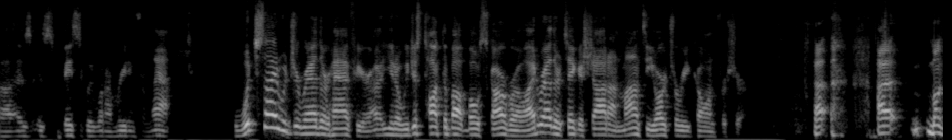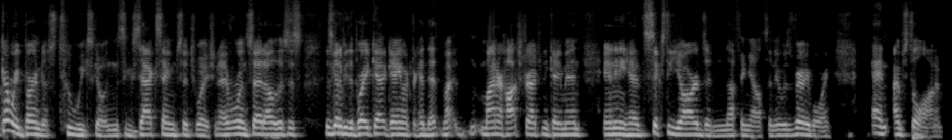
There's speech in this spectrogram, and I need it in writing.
Uh, is is basically what I'm reading from that. Which side would you rather have here? Uh, you know, we just talked about Bo Scarborough. I'd rather take a shot on Monty or Tarik Cohen for sure. Uh, I, Montgomery burned us two weeks ago in this exact same situation. Everyone said, "Oh, this is this is going to be the breakout game." After he had that minor hot stretch, and he came in and he had 60 yards and nothing else, and it was very boring. And I'm still on him.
